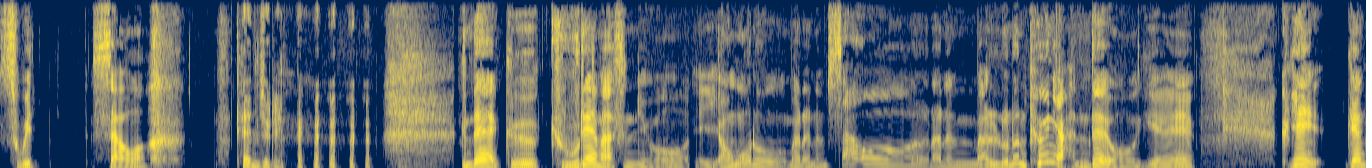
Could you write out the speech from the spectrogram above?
Sweet, Sour, Tangerine. 근데 그 귤의 맛은요. 영어로 말하는 sour라는 말로는 표현이 안 돼요. 이게. 그게 그냥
